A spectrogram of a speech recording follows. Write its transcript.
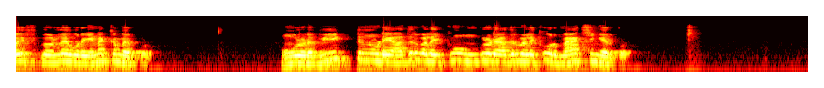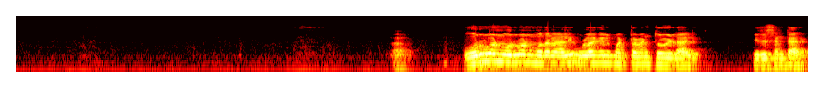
ஒய்ஃப்குள்ள ஒரு இணக்கம் ஏற்படும். உங்களோட வீட்டினுடைய அதிர்வலைக்கும் உங்களுடைய அதிர்வலைக்கும் ஒரு மேட்சிங் ஏற்படும். ஒருவன் ஒருவன் முதலாளி உலகில் மற்றவன் தொழிலாளி. இது சென்டாரி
